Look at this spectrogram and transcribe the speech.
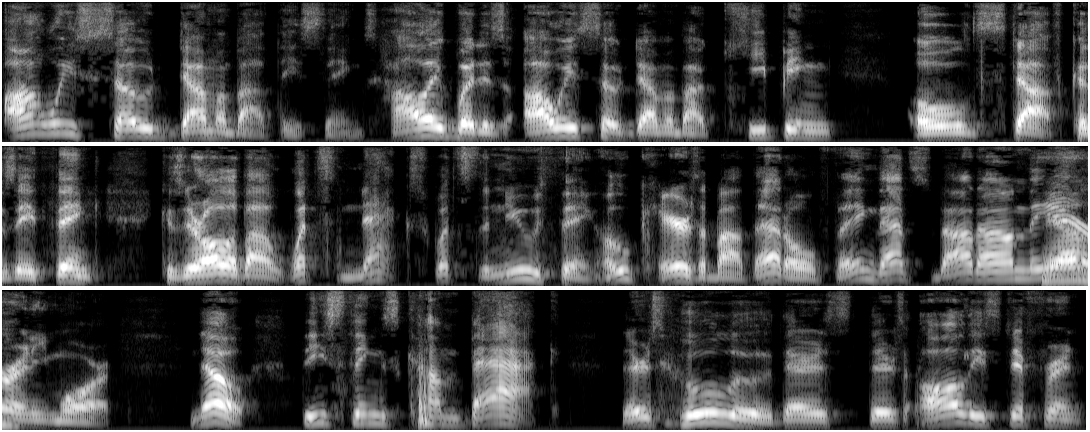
always so dumb about these things. Hollywood is always so dumb about keeping old stuff because they think because they're all about what's next, what's the new thing. Who cares about that old thing? That's not on the Yeah. air anymore. No, these things come back. There's Hulu. There's there's all these different.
